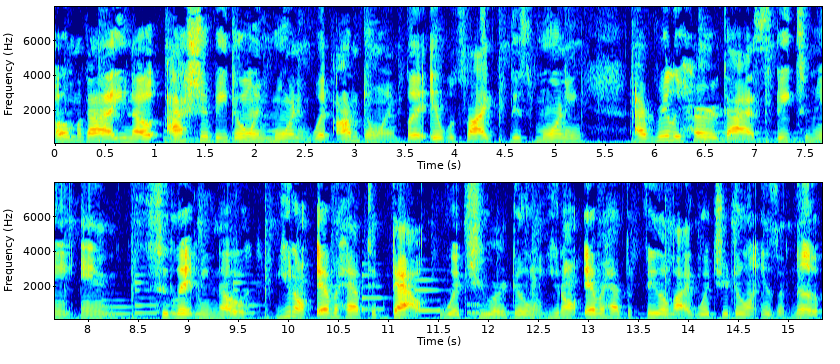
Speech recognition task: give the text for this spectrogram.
oh my God, you know, I should be doing more than what I'm doing. But it was like this morning, I really heard God speak to me and to let me know you don't ever have to doubt what you are doing. You don't ever have to feel like what you're doing is enough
